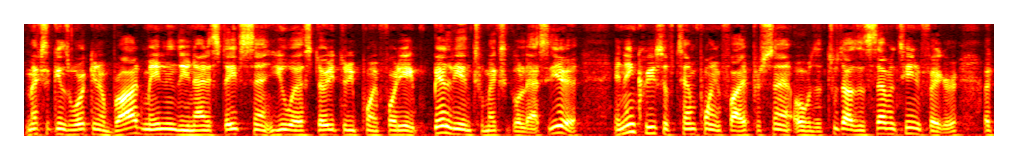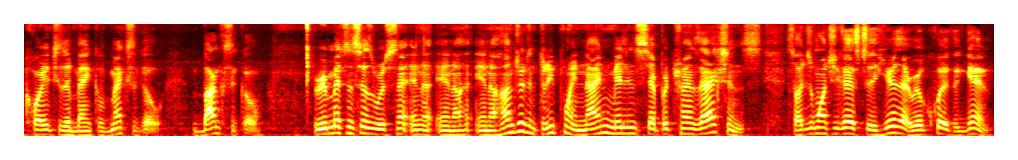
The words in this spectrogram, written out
Mexicans working abroad, mainly in the United States, sent U.S. 33.48 billion to Mexico last year, an increase of 10.5% over the 2017 figure, according to the Bank of Mexico, Banxico. Remittances were sent in a, in a, in 103.9 million separate transactions. So I just want you guys to hear that real quick again.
